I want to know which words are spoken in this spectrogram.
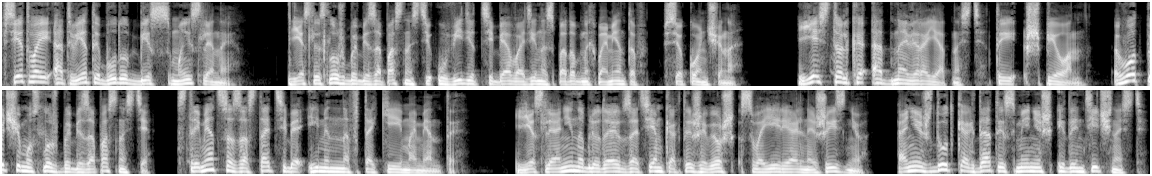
Все твои ответы будут бессмысленны, если служба безопасности увидит тебя в один из подобных моментов, все кончено. Есть только одна вероятность – ты шпион. Вот почему службы безопасности стремятся застать тебя именно в такие моменты. Если они наблюдают за тем, как ты живешь своей реальной жизнью, они ждут, когда ты сменишь идентичность.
